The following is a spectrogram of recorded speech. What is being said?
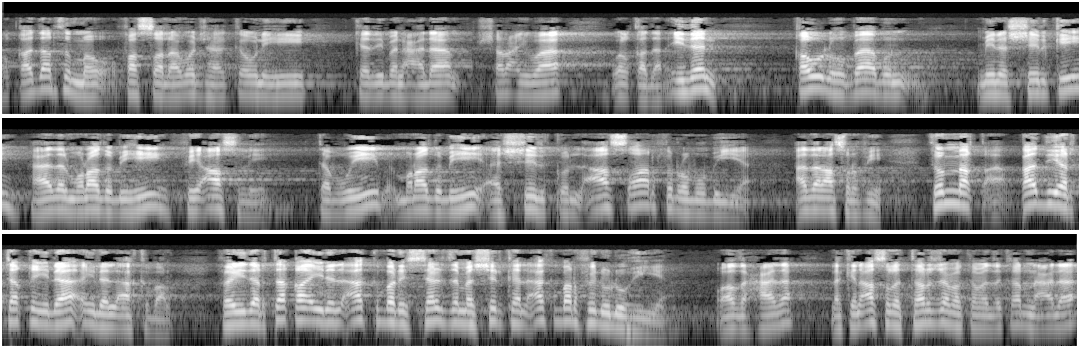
القدر ثم فصل وجه كونه كذبا على الشرع والقدر. اذا قوله باب من الشرك هذا المراد به في أصل تبويب المراد به الشرك الأصغر في الربوبية. هذا الأصل فيه. ثم قد يرتقي إلى إلى الأكبر. فإذا ارتقى إلى الأكبر استلزم الشرك الأكبر في الألوهية. واضح هذا؟ لكن أصل الترجمة كما ذكرنا على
